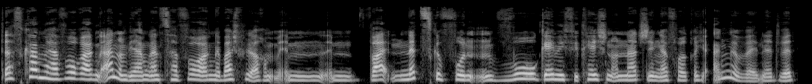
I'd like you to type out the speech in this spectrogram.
das kam hervorragend an und wir haben ganz hervorragende Beispiele auch im, im, im weiten Netz gefunden, wo Gamification und Nudging erfolgreich angewendet wird.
